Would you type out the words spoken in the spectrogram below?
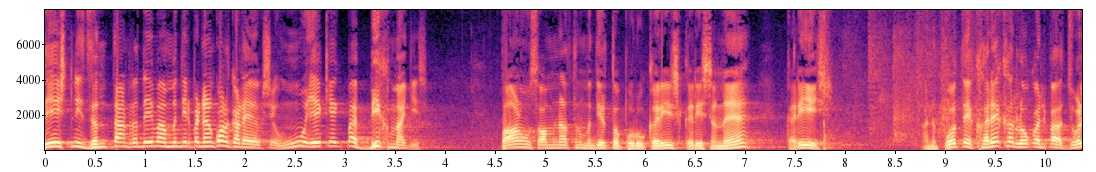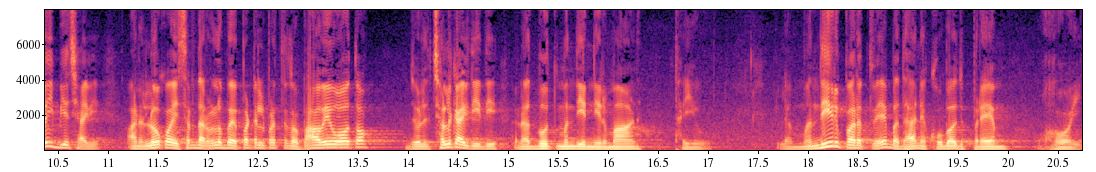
દેશની જનતા હૃદયમાં મંદિર પેટાને કોણ કઢાય છે હું એક એક પાસે ભીખ માગીશ. પણ હું સોમનાથનું મંદિર તો પૂરું કરીશ કરીશ અને કરીશ. અને પોતે ખરેખર લોકોની પાસે જોડી બેછાવી અને લોકોએ સરદાર વલ્લભભાઈ પટેલ પ્રત્યે તો ભાવ એવો હતો જોડે છલકાવી દીધી, અને અદ્ભુત મંદિર નિર્માણ થયું. એટલે મંદિર પરત્વે બધાને ખૂબ જ પ્રેમ હોય.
